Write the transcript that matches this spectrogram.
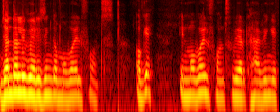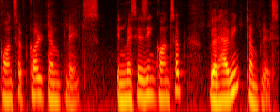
Generally we are using the mobile phones. Okay. In mobile phones we are having a concept called templates. In messaging concept we are having templates.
